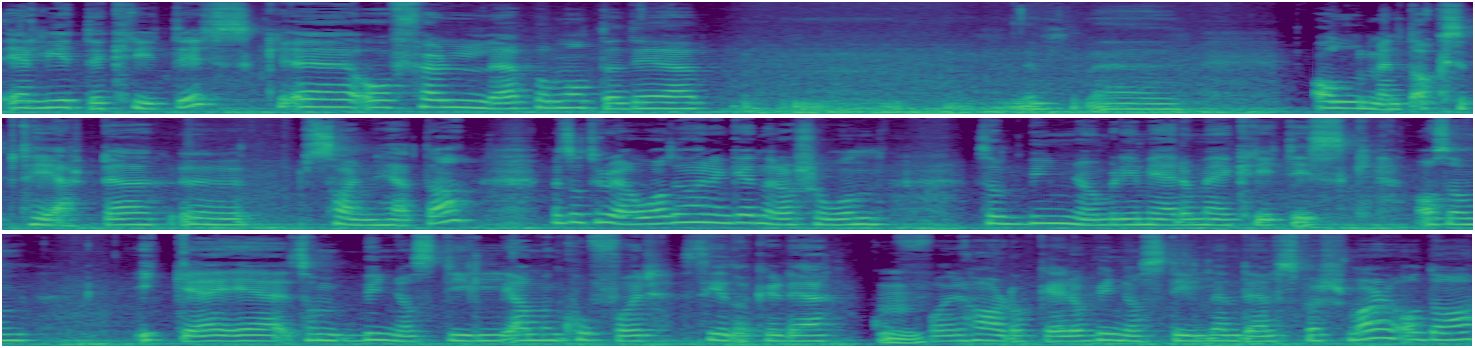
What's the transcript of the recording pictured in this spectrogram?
er lite kritisk eh, og følger på en måte det eh, allment aksepterte uh, sannheter. Men så tror jeg òg du har en generasjon som begynner å bli mer og mer kritisk, og som ikke er, som begynner å stille Ja, men hvorfor sier dere det? Hvorfor har dere Og begynner å stille en del spørsmål. Og da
